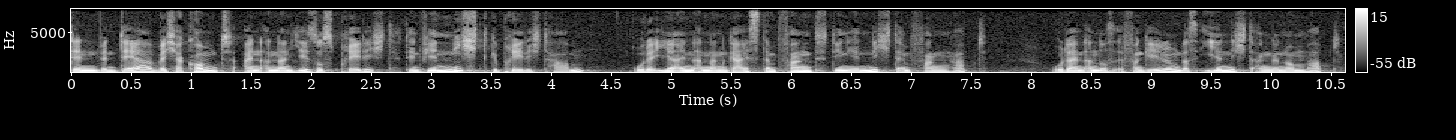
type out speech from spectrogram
Denn wenn der, welcher kommt, einen anderen Jesus predigt, den wir nicht gepredigt haben, oder ihr einen anderen Geist empfangt, den ihr nicht empfangen habt, oder ein anderes Evangelium, das ihr nicht angenommen habt,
